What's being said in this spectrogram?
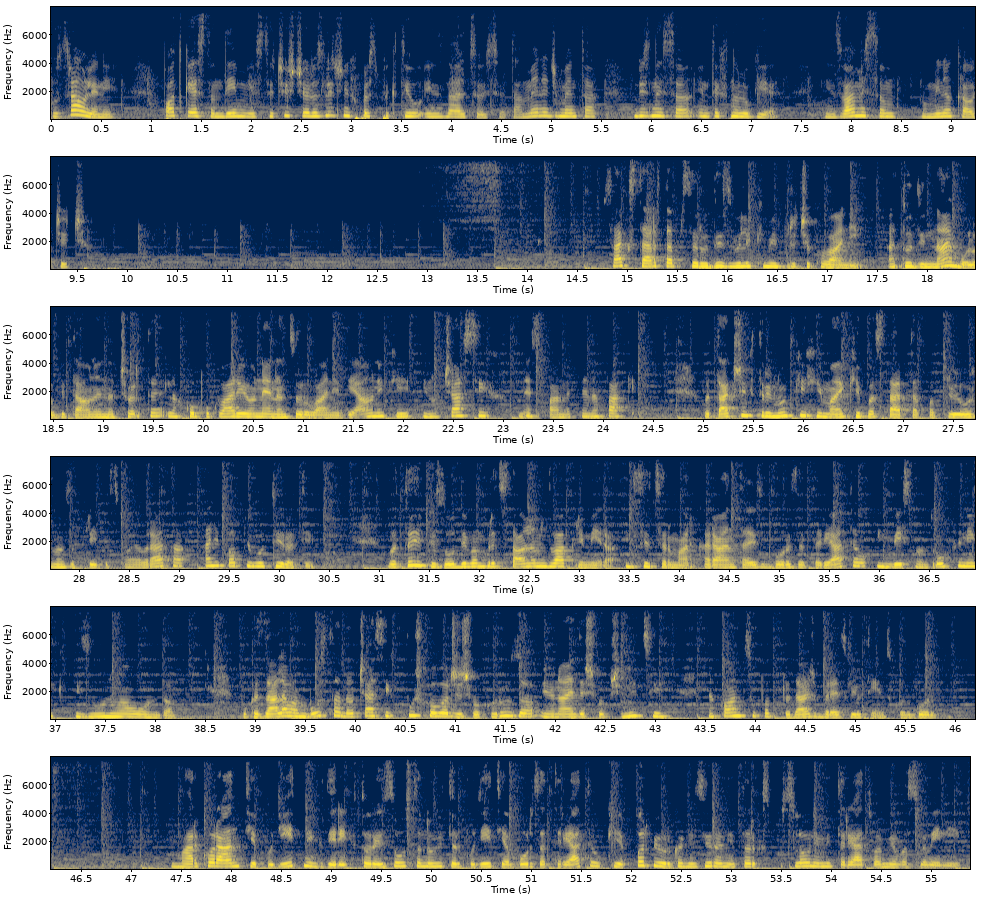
Pozdravljeni! Podcast Andem je stečišče različnih perspektiv in znalcev iz sveta menedžmenta, biznisa in tehnologije. In z vami sem Romina Kavčič. Vsak startup se rodi z velikimi pričakovanji, a tudi najbolj obetavne načrte lahko pokvarijo nenadzorovani dejavniki in včasih nespametne napake. V takšnih trenutkih ima ekipa startupa priložnost zapreti svoje vrata ali pa pivotirati. V tej epizodi vam predstavljam dva primera in sicer Marka Ranta iz Borza Terjatev in Vesno Drofenik iz Unua Ondo. Pokazala vam bosta, da včasih puško vržeš v koruzo, jo najdeš v pšenici, na koncu pa prodaš brezglutensko zgodbo. Marko Rant je podjetnik, direktor in soustanovitelj podjetja Borza Terjatev, ki je prvi organizirani trg s poslovnimi terjatvami v Sloveniji.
